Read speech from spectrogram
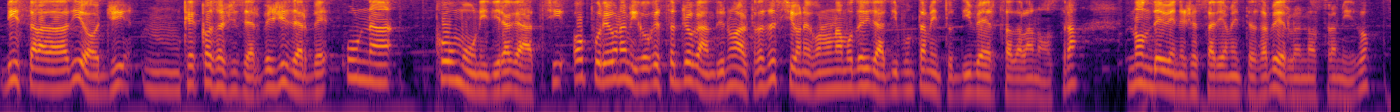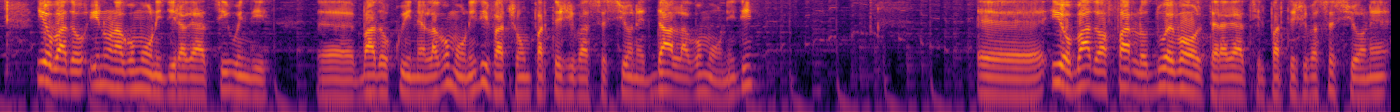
vista la data di oggi mh, mm, che cosa ci serve? ci serve una community ragazzi oppure un amico che sta giocando in un'altra sessione con una modalità di puntamento diversa dalla nostra. Non deve necessariamente saperlo il nostro amico. Io vado in una community ragazzi quindi eh, vado qui nella community faccio un partecipa a sessione dalla community eh, io vado a farlo due volte ragazzi il partecipa sessione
